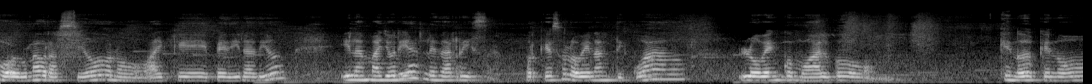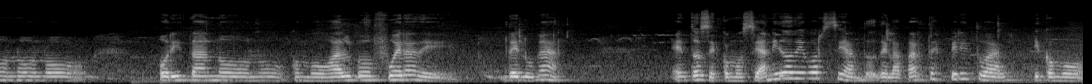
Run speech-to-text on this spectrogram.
o de una oración o hay que pedir a Dios y la mayoría les da risa, porque eso lo ven anticuado, lo ven como algo que no, que no, no, no, ahorita no, no, como algo fuera de, lugar. Entonces, como se han ido divorciando de la parte espiritual y como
